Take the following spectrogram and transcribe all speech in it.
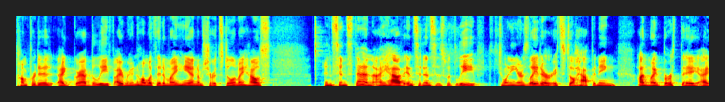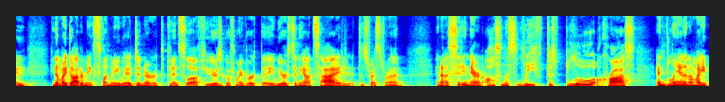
comforted. I grabbed the leaf. I ran home with it in my hand. I'm sure it's still in my house. And since then, I have incidences with leaf. 20 years later, it's still happening on my birthday. I you know, my daughter makes fun of me. We had dinner at the peninsula a few years ago for my birthday. We were sitting outside at this restaurant, and I was sitting there, and all of a sudden, this leaf just blew across and landed on my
